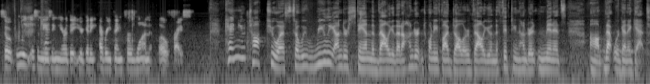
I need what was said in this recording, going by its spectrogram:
So it really is amazing here that you're getting everything for one low price. Can you talk to us so we really understand the value, that $125 value and the 1,500 minutes um, that we're going to get?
